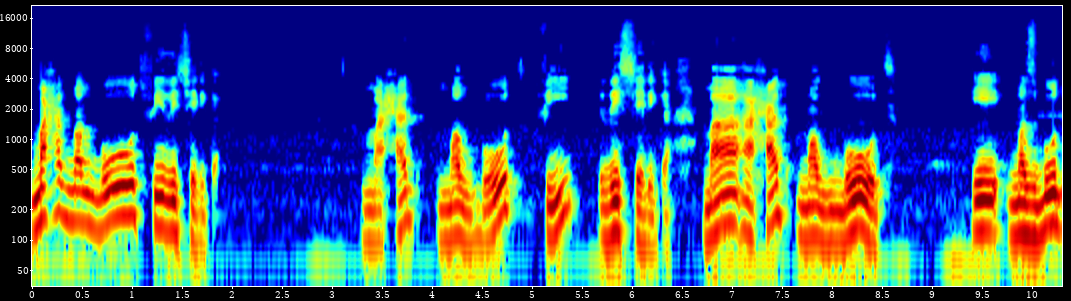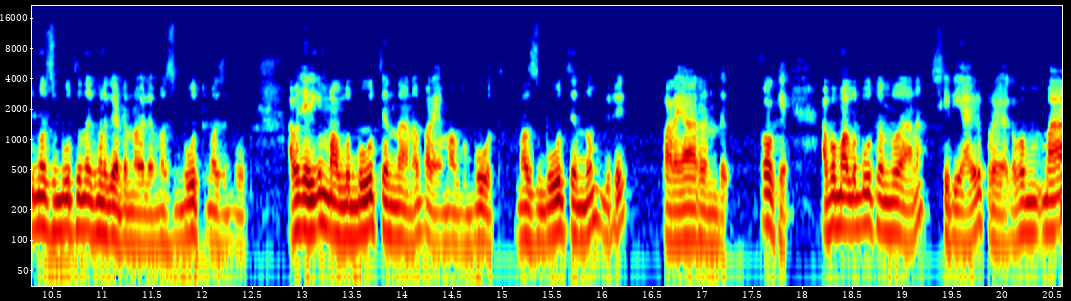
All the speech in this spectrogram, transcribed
മഹദ് മൽബൂത്ത് ഫി ദിശരിക്ക. മഹദ് മൽബൂത്ത് ഫി ദിശരിക്ക. മാ അഹദ് മൽബൂത്ത് ഈ മസ്ബൂത്ത് മസ്ബൂത്ത് എന്നൊക്കെ നമ്മൾ കേട്ടിട്ടുണ്ടാവില്ലേ? മസ്ബൂത്ത് മസ്ബൂത്ത് അപ്പോൾ ശരിക്കും മൽബൂത്ത് എന്നാണ് പറയാം മൽബൂത്ത് മസ്ബൂത്ത് എന്നും ഇവർ പറയാറുണ്ട്. ഓക്കെ അപ്പോൾ മലബൂത്ത് എന്നതാണ് ശരിയായ ഒരു പ്രയോഗം. അപ്പം മാ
